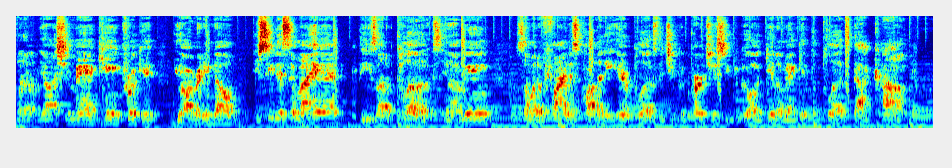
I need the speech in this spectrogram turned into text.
What up, y'all? It's your man King Crooked. You already know. You see this in my hand? These are the plugs. You know what I mean? Some of the finest quality earplugs that you can purchase. You can go and get them at gettheplugs.com.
